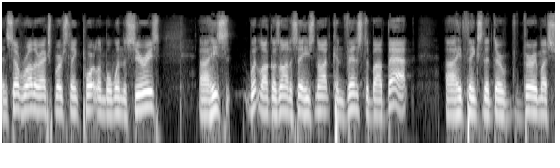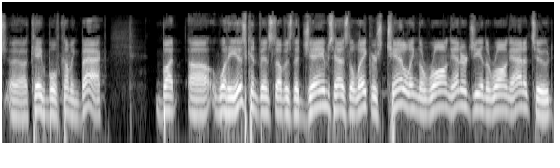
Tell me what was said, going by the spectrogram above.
And several other experts think Portland will win the series. Uh, he's Whitlock goes on to say he's not convinced about that. Uh, he thinks that they're very much uh, capable of coming back. But uh, what he is convinced of is that James has the Lakers channeling the wrong energy and the wrong attitude.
